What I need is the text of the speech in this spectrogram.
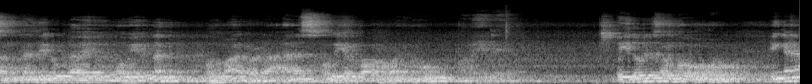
സംഘത്തിലുണ്ടായിരുന്നു എന്ന് ബഹുമാനപ്പെട്ട അനസ് പറയുന്നത് ഇതൊരു സംഭവം ഇങ്ങനെ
